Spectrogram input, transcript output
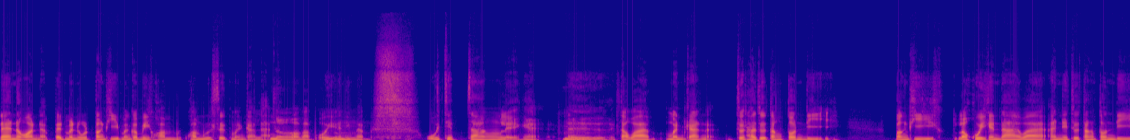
แน่นอนอะเป็นมนุษย์บางทีมันก็มีความความรู้สึกเหมือนกันแหละเนอะว่าแบบโอ้ยอันนี้อืมแบบโอ้ยเจ็บจังอะไรอย่างเงี้ยอืมเออ แต่ว่าเหมือนกันอะจุดถ้าจุดตั้งต้นดี บางทีเราคุยกันได้ว่า อันนี้จุดตั้งต้นดี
